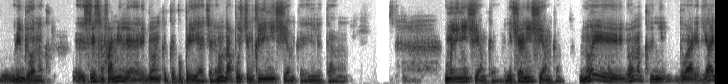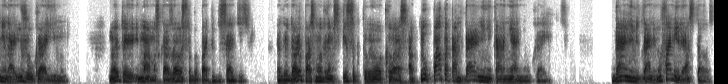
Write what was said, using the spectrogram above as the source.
ребенок, естественно, фамилия ребенка как у приятеля. Ну, допустим, Клиниченко или там Малиниченко или Черниченко. Ну и ребенок говорит, я ненавижу Украину. Но это и мама сказала, чтобы папе досадить. Я говорю, давай посмотрим список твоего класса. А, ну, папа там дальними корнями украинец. Дальними, дальними. Ну, фамилия осталась.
